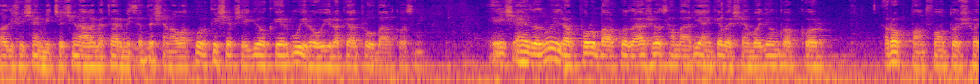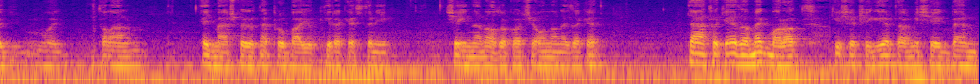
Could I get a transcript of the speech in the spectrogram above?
az is, hogy semmit se csinálnak, mert természetesen alakul. A kisebbségi jogokért újra-újra kell próbálkozni. És ehhez az újra próbálkozáshoz, ha már ilyen kevesen vagyunk, akkor roppant fontos, hogy, hogy talán egymás között ne próbáljuk kirekeszteni se innen azokat, se onnan ezeket. Tehát, hogyha ez a megmaradt kisebbség értelmiségben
